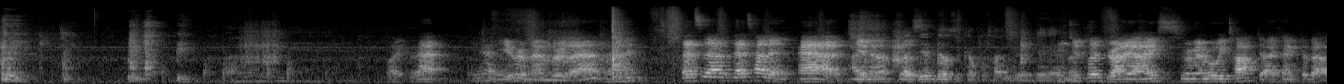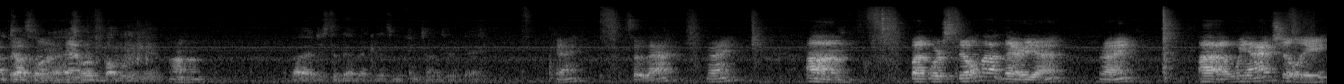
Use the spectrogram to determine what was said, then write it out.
Like that. Yeah, you remember that, right? That's that, that's how to add, you know. I did those a couple times the other day. Did you put dry ice? Remember we talked, I think, about talked this one. about that, or bubbling it. Uh-huh. But I just did that mechanism a few times the other day. Okay, so that, right? Um, but we're still not there yet, right? Uh, we actually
